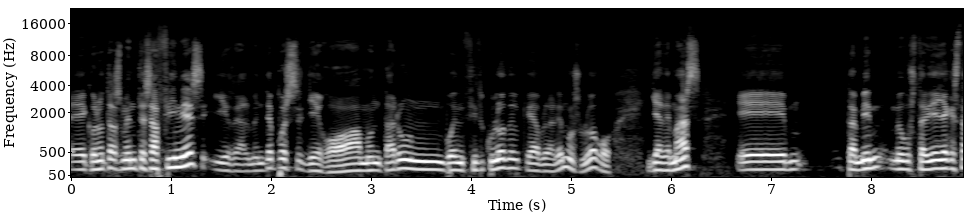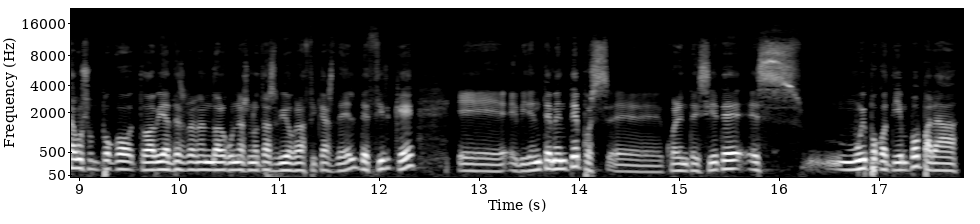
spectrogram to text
eh, con otras mentes afines y realmente pues llegó a montar un buen círculo del que hablaremos luego. Y además eh, también me gustaría, ya que estamos un poco todavía desgranando algunas notas biográficas de él, decir que eh, evidentemente pues 47 eh, es muy poco tiempo para,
